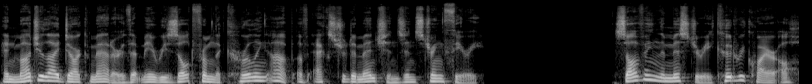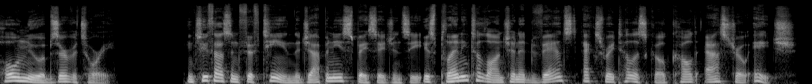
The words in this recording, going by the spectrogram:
and moduli dark matter that may result from the curling up of extra dimensions in string theory. Solving the mystery could require a whole new observatory, in 2015, the Japanese Space Agency is planning to launch an advanced X ray telescope called ASTRO H.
